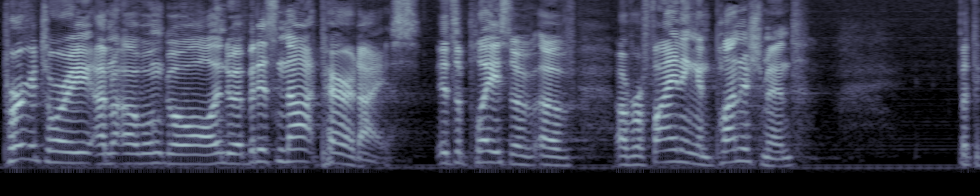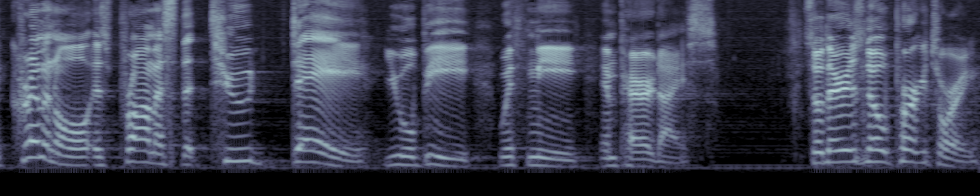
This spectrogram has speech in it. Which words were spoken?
Purgatory, I won't go all into it, but it's not paradise. It's a place of, of, of refining and punishment. But the criminal is promised that today you will be with me in paradise. So there is no purgatory,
